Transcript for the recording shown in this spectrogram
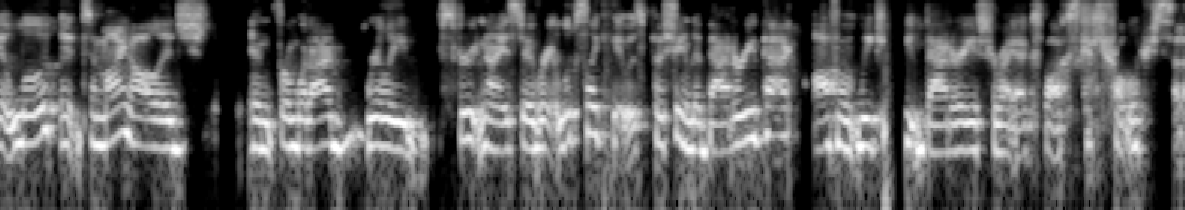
It looked, to my knowledge, and from what I really scrutinized over, it looks like it was pushing the battery pack off of. We keep batteries for my Xbox controller, so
